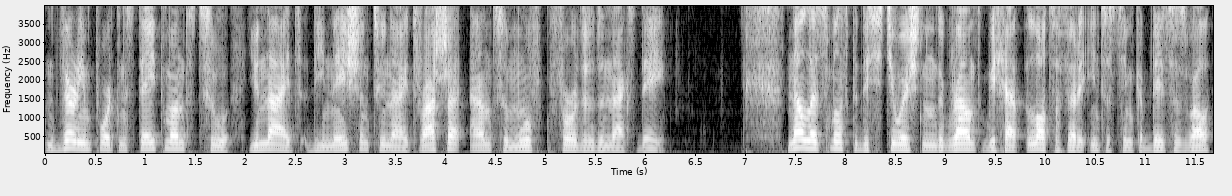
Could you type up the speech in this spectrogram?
very important statement to unite the nation, to unite Russia, and to move further the next day. Now let's move to the situation on the ground. We have lots of very interesting updates as well,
